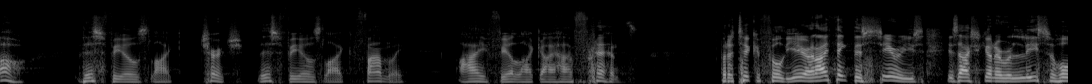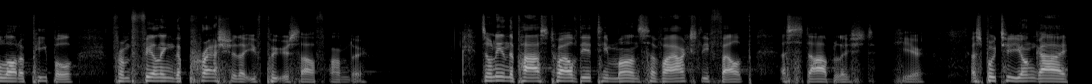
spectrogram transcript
oh, this feels like church. This feels like family. I feel like I have friends. But it took a full year, and I think this series is actually going to release a whole lot of people from feeling the pressure that you've put yourself under. It's only in the past 12 to 18 months have I actually felt established here. I spoke to a young guy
